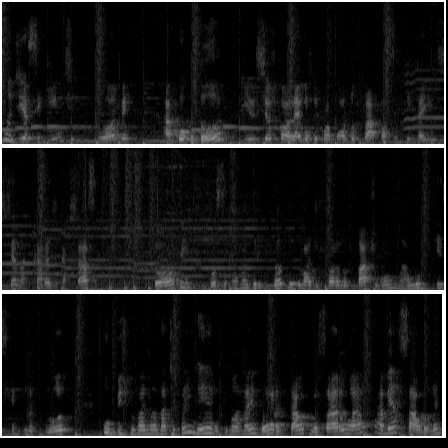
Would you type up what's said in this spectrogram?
No dia seguinte, o homem acordou e os seus colegas lhe contaram do fato. Você fica enchendo a cara de cachaça, então ontem você tava gritando do lado de fora do pátio, igual um maluco, que isso, que aquilo, aquilo outro. O bispo vai mandar te prender, vai te mandar embora e tal. Começaram a ameaçá-lo, né?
